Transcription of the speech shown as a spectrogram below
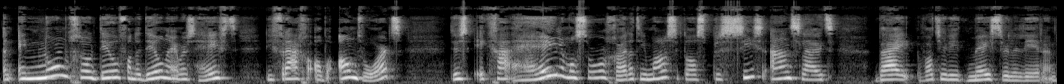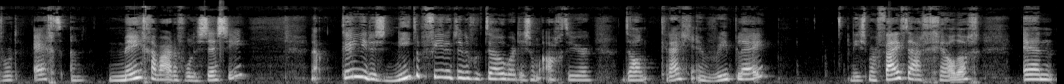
een enorm groot deel van de deelnemers heeft die vragen al beantwoord. Dus ik ga helemaal zorgen dat die masterclass precies aansluit bij wat jullie het meest willen leren. En het wordt echt een mega waardevolle sessie. Nou, kun je dus niet op 24 oktober, het is om 8 uur, dan krijg je een replay. Die is maar 5 dagen geldig. En,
